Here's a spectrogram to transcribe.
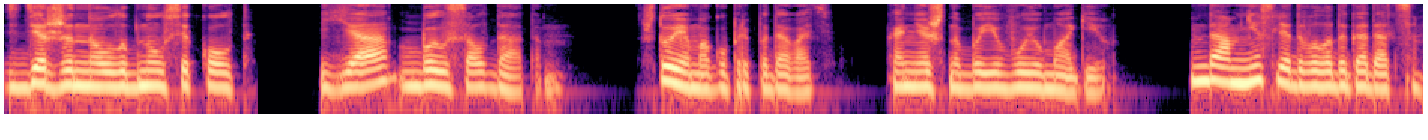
Сдержанно улыбнулся Колт. Я был солдатом. Что я могу преподавать? Конечно, боевую магию. Да, мне следовало догадаться.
